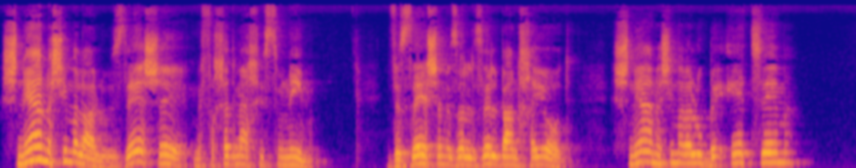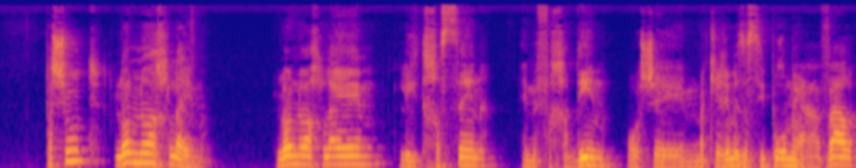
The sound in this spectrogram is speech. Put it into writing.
שני האנשים הללו זה שמפחד מהחיסונים וזה שמזלזל בהנחיות שני האנשים הללו בעצם פשוט לא נוח להם. לא נוח להם להתחסן הם מפחדים או שמכירים איזה סיפור מהעבר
